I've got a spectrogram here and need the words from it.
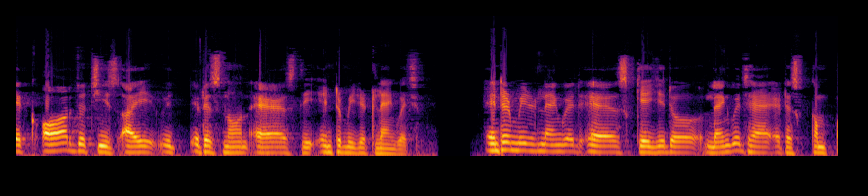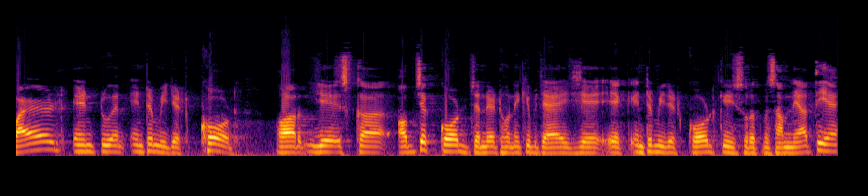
ایک اور جو چیز آئی it is known as the intermediate language intermediate language as کہ یہ جو لینگویج ہے it is compiled into an intermediate code اور یہ اس کا آبجیکٹ کوڈ جنریٹ ہونے کی بجائے یہ ایک انٹرمیڈیٹ کوڈ کی صورت میں سامنے آتی ہے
